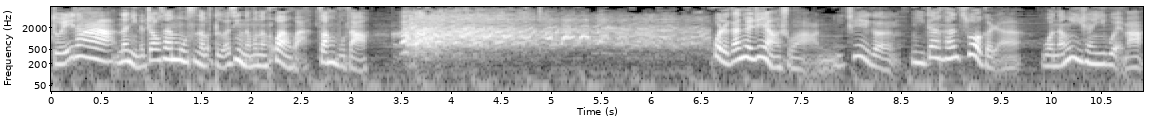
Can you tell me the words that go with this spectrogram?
怼他啊！那你的朝三暮四的德性能不能换换？脏不脏？或者干脆这样说啊，你这个你但凡做个人，我能疑神疑鬼吗？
